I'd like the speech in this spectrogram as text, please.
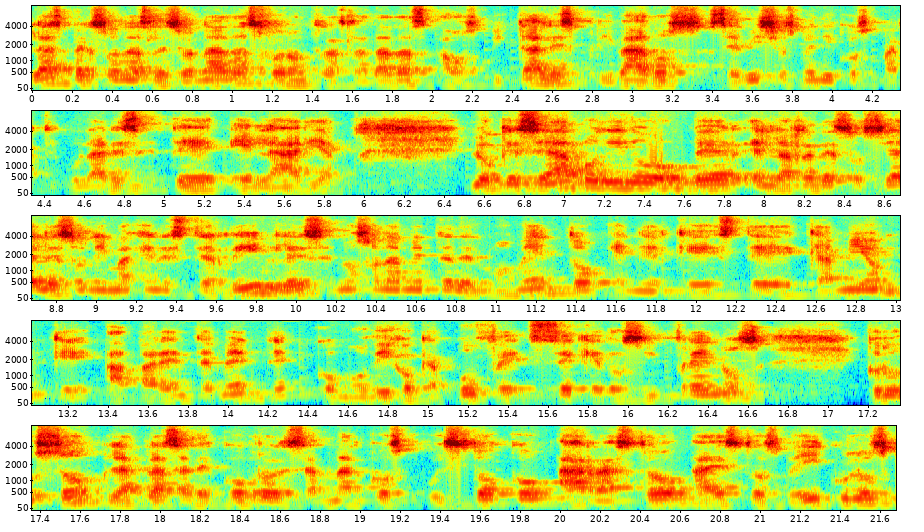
Las personas lesionadas fueron trasladadas a hospitales privados, servicios médicos particulares del el área. Lo que se ha podido ver en las redes sociales son imágenes terribles, no solamente del momento en el que este camión, que aparentemente, como dijo Capufe, se quedó sin frenos, cruzó la plaza de cobro de San Marcos Huistoco, arrastró a estos vehículos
